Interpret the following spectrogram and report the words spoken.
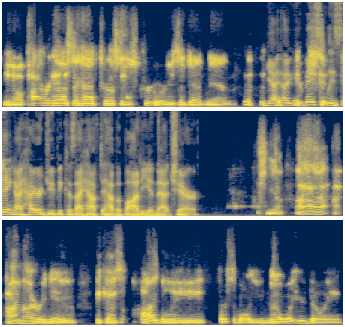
You know, a pirate has to have trust in his crew, or he's a dead man. yeah, uh, you're basically saying I hired you because I have to have a body in that chair. Yeah, I, I'm hiring you because I believe, first of all, you know what you're doing,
